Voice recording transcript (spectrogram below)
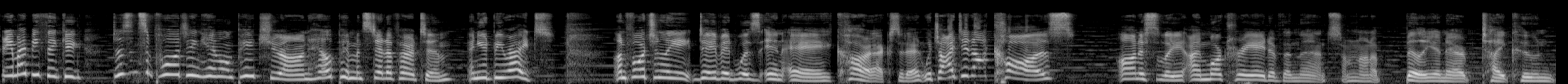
And you might be thinking, doesn't supporting him on Patreon help him instead of hurt him? And you'd be right. Unfortunately, David was in a car accident, which I did not cause. Honestly, I'm more creative than that. I'm not a billionaire tycoon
